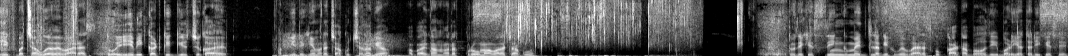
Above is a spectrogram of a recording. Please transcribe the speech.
एक बचा हुआ है वायरस तो ये भी कट के गिर चुका है। अब ये देखिए, हमारा चाकू चला गया। अब आएगा हमारा क्रोमा वाला चाकू। तो देखिए, सिंग में लगे हुए वायरस को काटा बहुत ही बढ़िया तरीके से।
